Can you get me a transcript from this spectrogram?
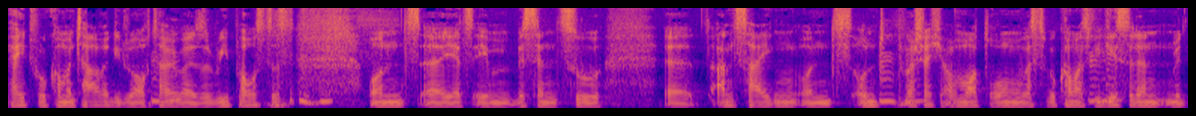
hateful Kommentare, die du auch teilweise repostest und äh, jetzt eben bis hin zu äh, Anzeigen und und wahrscheinlich auch Morddrohungen, was du bekommen hast. Wie gehst du denn mit,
